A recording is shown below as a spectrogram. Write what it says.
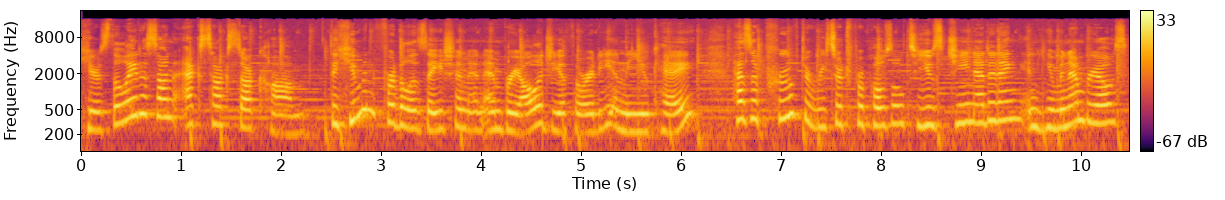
Here's the latest on xtalks.com. The Human Fertilization and Embryology Authority in the UK has approved a research proposal to use gene editing in human embryos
